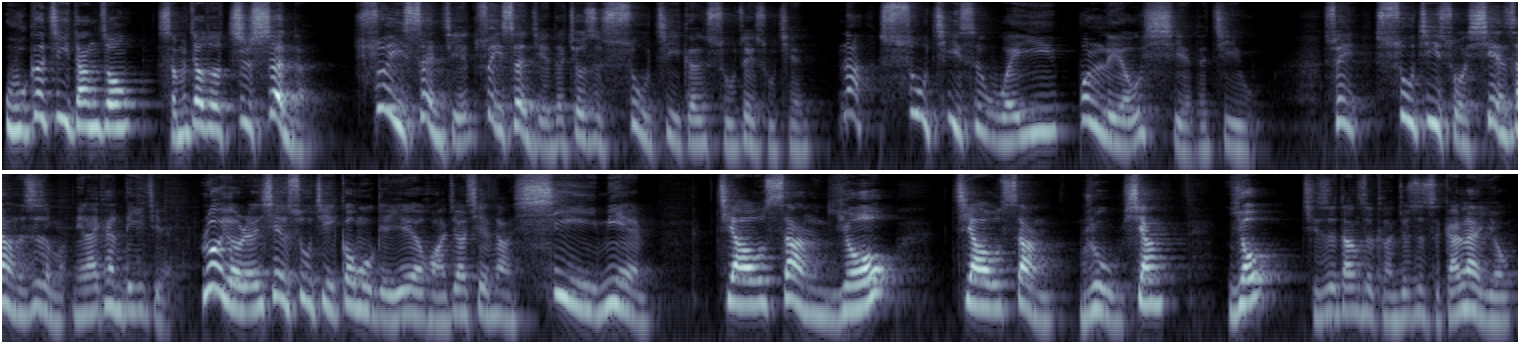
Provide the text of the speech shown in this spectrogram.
五个祭当中，什么叫做至圣的？最圣洁、最圣洁的就是素祭跟赎罪赎愆。那素祭是唯一不流血的祭物。所以素祭所献上的是什么？你来看第一节：若有人献素祭供物给耶和华，就要献上细面，浇上油，浇上乳香。油其实当时可能就是指橄榄油，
